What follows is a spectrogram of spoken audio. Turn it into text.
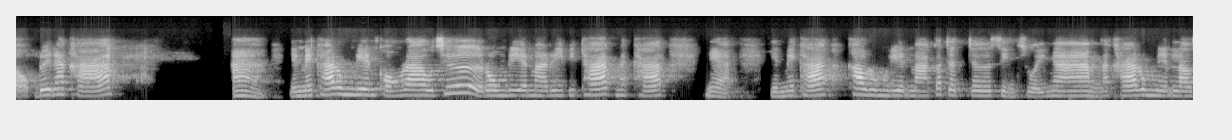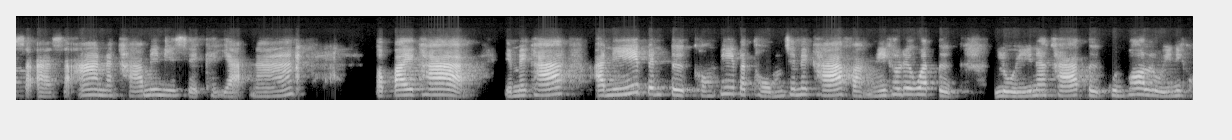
ตอบด้วยนะคะ เห็นไหมคะ โรงเรียนของเราชื่อโรงเรียนมารีพิทักษ์นะคะ เนี่ย เห็นไหมคะ เข้าโรงเรียนมาก็จะเจอสิ่งสวยงามนะคะ โรงเรียนเราสะอาดสะอ้านนะคะ ไม่มีเศษขยะนะ ต่อไปค่ะ เห็นไหมคะ อันนี้เป็นตึกของพี่ปฐมใช่ไหมคะ ฝั่งนี้เขาเรียกว่าตึกหลุยนะคะ ตึกคุณพ่อหลุยนิโค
